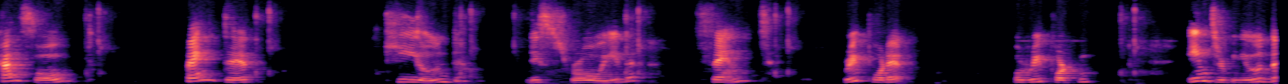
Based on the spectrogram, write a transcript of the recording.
canceled, painted, killed, destroyed, sent, reported or reported, interviewed,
